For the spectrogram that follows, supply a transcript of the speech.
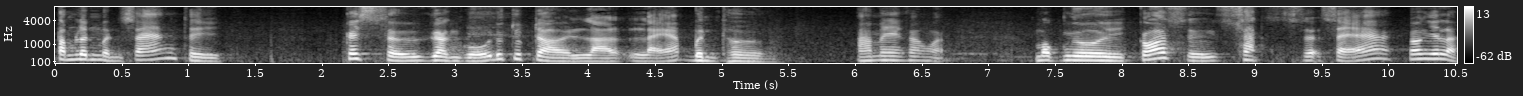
tâm linh mình sáng, thì cái sự gần gũi Đức Chúa Trời là lẽ bình thường. Amen không ạ? Một người có sự sạch sẽ, có nghĩa là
